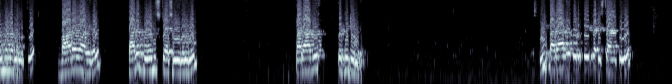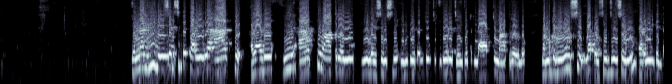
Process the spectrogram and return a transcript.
എന്നുള്ള നിലയ്ക്ക് ഭാരവാഹികൾ പല പോലീസ് സ്റ്റേഷനുകളിലും പരാതിപ്പെട്ടിട്ടുണ്ട്. ഈ പരാതി കൊടുത്തതിന്റെ അടിസ്ഥാനത്തിൽ എന്നാൽ ഈ ലൈസൻസിന്റെ പറയുന്ന ആക്ട് അതായത് ഈ ആക്ട് മാത്രമേ ഉള്ളൂ. ഈ ലൈസൻസ് ഇംപ്ലിമെന്റ് ഇതുവരെ ചെയ്തിട്ടുള്ള ആക്ട് മാത്രമേ ഉള്ളൂ. നമുക്ക് റൂൾസ് ഇല്ല പ്രൊസീജിയേഴ്സ് ഒന്നും ഇറങ്ങിയിട്ടില്ല.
